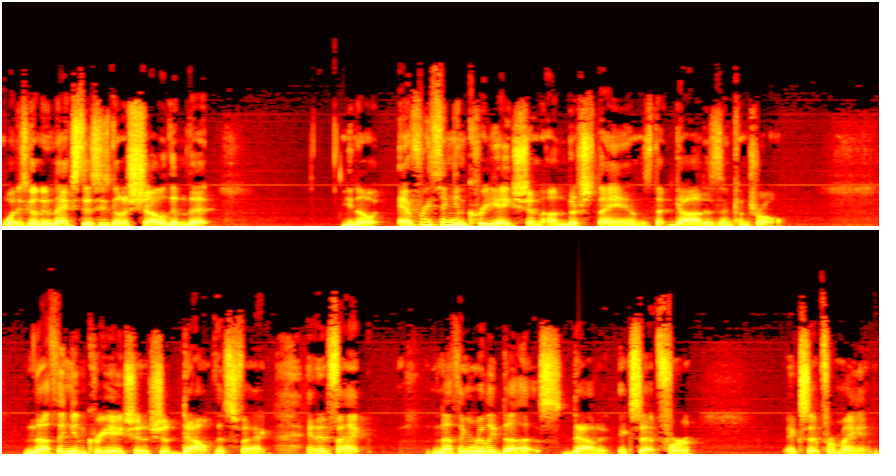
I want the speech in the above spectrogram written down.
what he's going to do next is he's going to show them that, you know, everything in creation understands that God is in control. Nothing in creation should doubt this fact. And in fact, nothing really does doubt it except for except for man.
